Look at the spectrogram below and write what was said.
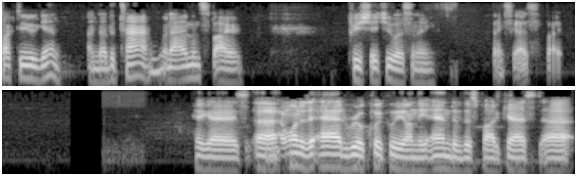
talk to you again another time when I'm inspired. Appreciate you listening. Thanks, guys. Bye. Hey, guys. Uh, I wanted to add real quickly on the end of this podcast, uh,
